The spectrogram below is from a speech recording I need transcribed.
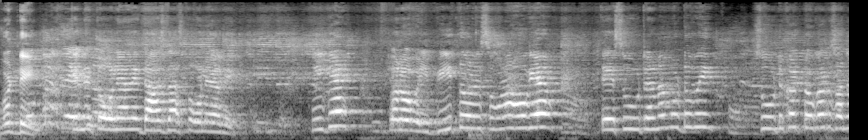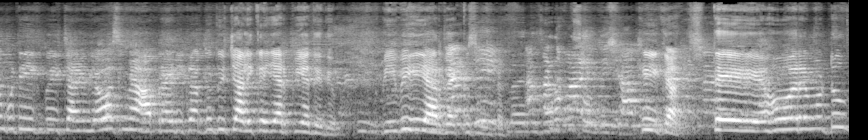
ਵੱਡੇ। ਕਿੰਨੇ ਤੋਲਿਆਂ ਦੇ? 10 10 ਤੋਲਿਆਂ ਦੇ। ਠੀਕ ਹੈ? ਚਲੋ ਬਈ 20 ਤੋਲੇ ਸੋਨਾ ਹੋ ਗਿਆ ਤੇ ਸੂਟ ਹੈ ਨਾ ਮੋਟੂ ਬਈ? ਸੂਟ ਘੱਟੋ ਘੱਟ ਸਾਨੂੰ ਬੁਟੀਕ ਪੇ ਚਾਹੀਦੇ ਉਹ ਅਸੀਂ ਮੈਂ ਆਪ ਰੈਡੀ ਕਰ ਦੂੰ ਤੁਸੀਂ 40000 ਰੁਪਇਆ ਦੇ ਦਿਓ। 20 20000 ਦਾ ਇੱਕ ਸੂਟ। ਠੀਕ ਆ ਤੇ ਹੋਰ ਮੋਟੂ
